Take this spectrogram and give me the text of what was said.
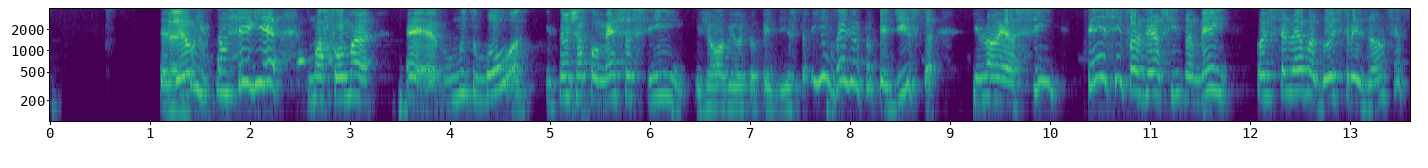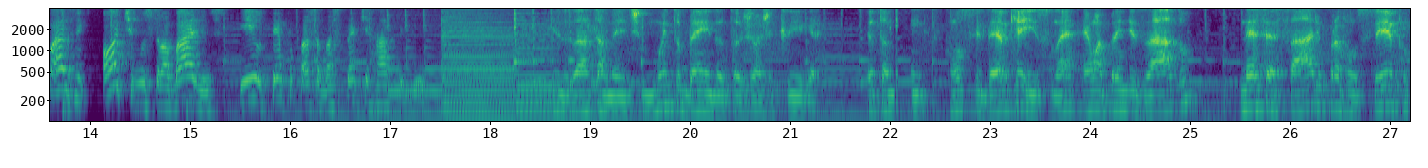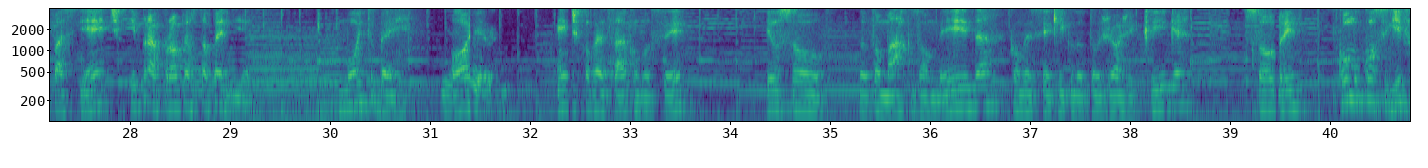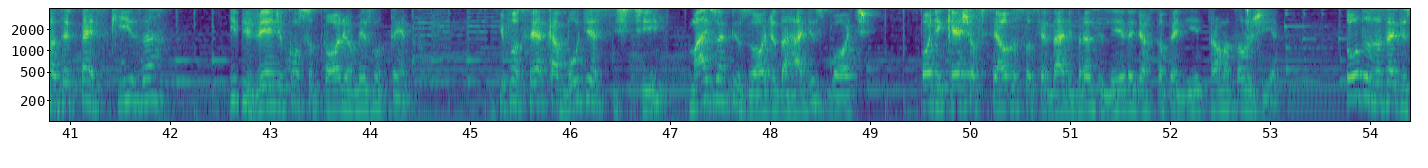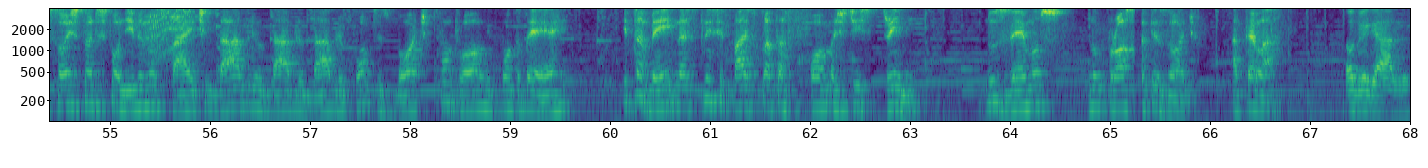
Entendeu? É. Então seria uma forma é, muito boa. Então já começa assim, jovem ortopedista. E o velho ortopedista, que não é assim, pense em fazer assim também. Pois você leva dois, três anos, você faz ótimos trabalhos e o tempo passa bastante rápido. Exatamente. Muito bem, doutor Jorge Krieger. Eu também considero que é isso, né? É um aprendizado necessário para você, para o paciente e para a própria ortopedia. Muito bem. Ótimo gente conversar com você. Eu sou o Dr. Marcos Almeida, conversei aqui com o Dr. Jorge Krieger sobre como conseguir fazer pesquisa e viver de consultório ao mesmo tempo. E você acabou de assistir mais um episódio da Rádio Spot, podcast oficial da Sociedade Brasileira de Ortopedia e Traumatologia. Todas as edições estão disponíveis no site www.sbot.org.br e também nas principais plataformas de streaming. Nos vemos no próximo episódio. Até lá. Obrigado.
